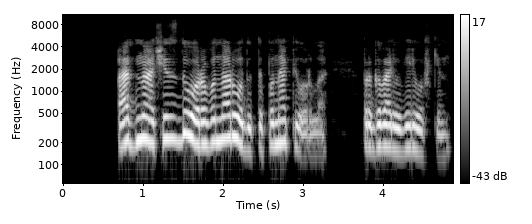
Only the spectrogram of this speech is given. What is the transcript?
— Одначе здорово народу-то понаперло, — проговорил Веревкин.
